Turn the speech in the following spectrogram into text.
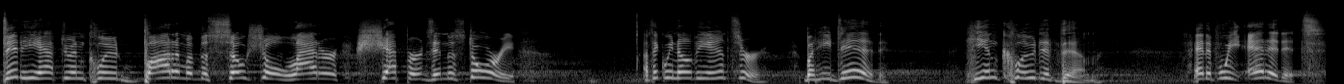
Did he have to include bottom of the social ladder shepherds in the story? I think we know the answer, but he did. He included them. And if we edit it,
